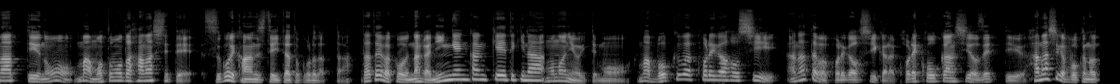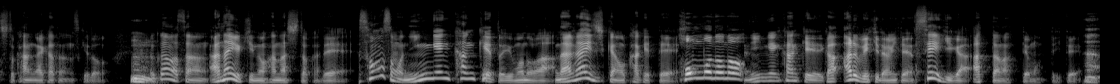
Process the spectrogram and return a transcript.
なっていうのをまあもともと話しててすごい感じていたところだった例えばこうなんか人間関係的なものにおいてもまあ僕はこれが欲しいあなたはこれが欲しいからこれ交換しようぜっていう話が僕のちょっと考え方なんですけどうん横山さん、アナ雪の話とかで、そもそも人間関係というものは長い時間をかけて、本物の人間関係があるべきだみたいな正義があったなって思っていて、うん。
